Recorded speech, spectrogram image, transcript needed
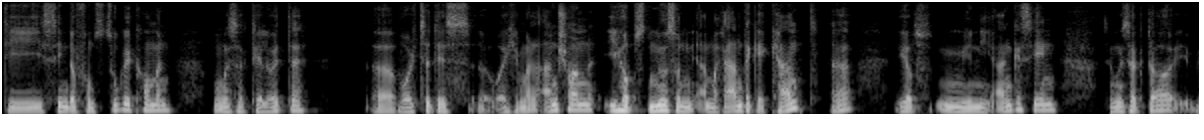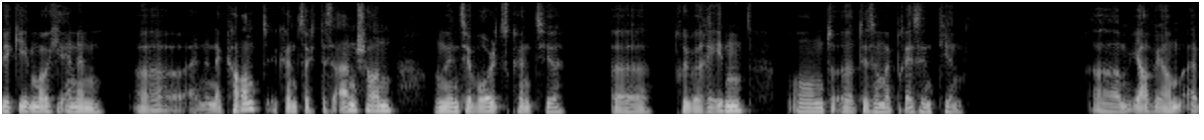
die sind auf uns zugekommen und haben gesagt, hey Leute, äh, wollt ihr das äh, euch einmal anschauen? Ich habe es nur so am Rande gekannt. Ja? Ich habe es mir nie angesehen. Sie haben gesagt, da, wir geben euch einen, äh, einen Account, ihr könnt euch das anschauen und wenn ihr wollt, könnt ihr äh, drüber reden und äh, das einmal präsentieren. Ähm, ja, wir haben äh,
